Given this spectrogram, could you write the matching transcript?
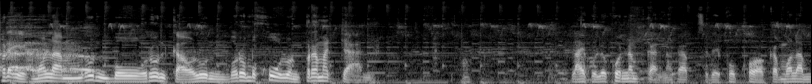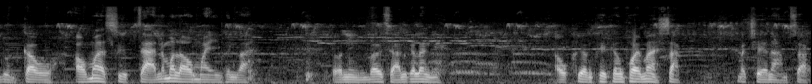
พระเอกหมอลำรุ่นโบรุ่นเก่ารุ่นบรมครูรุ่นประมาจารย์หลายคนละคนนํกันนะครับจะได้พบพอกับหมอลำรุ่นเก่าเอามาสืบสารแล้วมาเล่าใหม่เพิ่นว่าตอนนี้บริษัทกำลังเอาเครื่องเพชรเครื่องพลอยมาสัก มาแช่น้ำสัก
